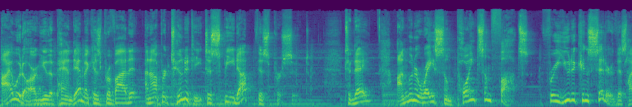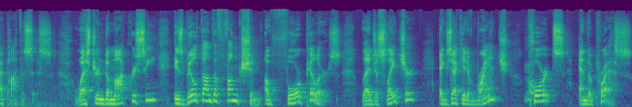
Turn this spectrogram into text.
I would argue the pandemic has provided an opportunity to speed up this pursuit. Today, I'm going to raise some points and thoughts for you to consider this hypothesis. Western democracy is built on the function of four pillars legislature, executive branch, courts, and the press.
